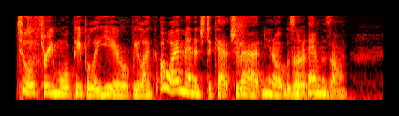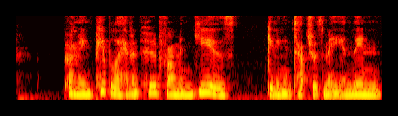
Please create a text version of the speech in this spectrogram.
two or three more people a year will be like, Oh, I managed to catch that. You know, it was right. on Amazon. I mean, people I haven't heard from in years getting in touch with me. And then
